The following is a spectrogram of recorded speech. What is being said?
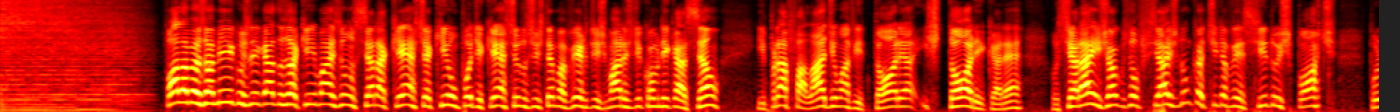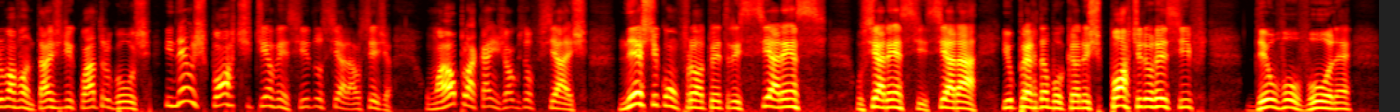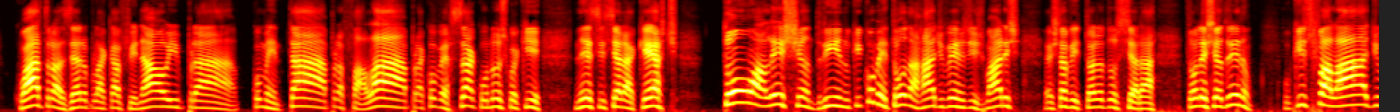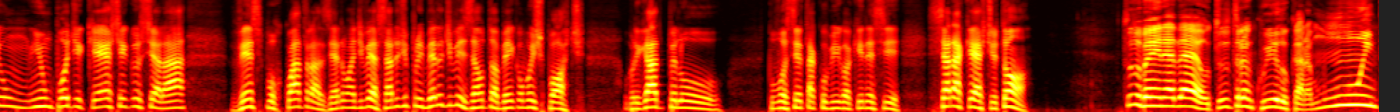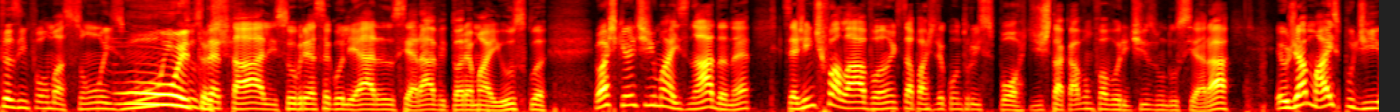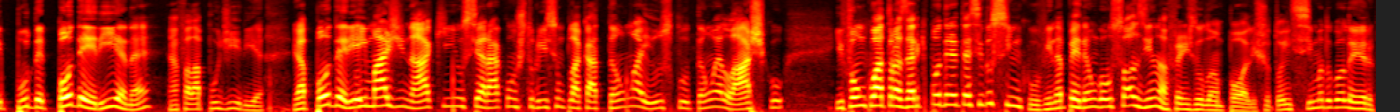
Fala, meus amigos, ligados aqui em mais um Cearacast, aqui um podcast do Sistema Verdes Mares de Comunicação e para falar de uma vitória histórica, né? O Ceará em jogos oficiais nunca tinha vencido o esporte por uma vantagem de quatro gols e nem o esporte tinha vencido o Ceará, ou seja, o maior placar em jogos oficiais neste confronto entre Cearense, o Cearense, Ceará e o Pernambucano Esporte do Recife deu vovô, né? 4 a 0 placar final e para comentar, para falar, para conversar conosco aqui nesse Cearacast, Tom Alexandrino, que comentou na Rádio Verdes Mares esta vitória do Ceará. Tom Alexandrino, o que se falar de um, em um podcast em que o Ceará vence por 4 a 0 um adversário de primeira divisão também como esporte. Obrigado pelo por você estar comigo aqui nesse Cearacast, Tom. Tudo bem, né, Del? Tudo tranquilo, cara. Muitas informações, muitos detalhes sobre essa goleada do Ceará, vitória maiúscula. Eu acho que antes de mais nada, né, se a gente falava antes da partida contra o esporte, destacava um favoritismo do Ceará, eu jamais podia, pude, poderia, né, já falar poderia, já poderia imaginar que o Ceará construísse um placar tão maiúsculo, tão elástico e foi um 4 a 0 que poderia ter sido 5. O Vina perdeu um gol sozinho na frente do Luan Poli, chutou em cima do goleiro.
